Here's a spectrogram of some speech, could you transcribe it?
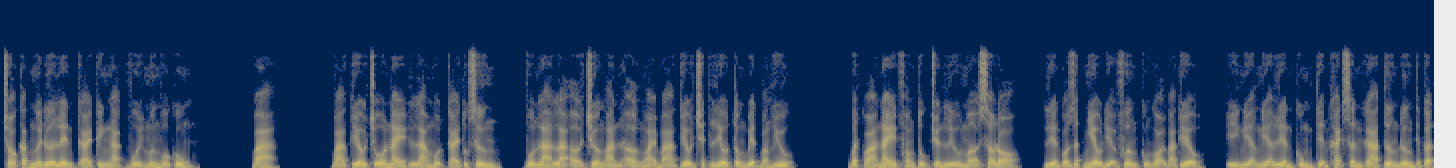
Cho các ngươi đưa lên cái kinh ngạc vui mừng vô cùng. Ba, bá kiều chỗ này là một cái tục xưng, vốn là là ở trường ăn ở ngoài bá kiều chết liêu tống biệt bằng hưu. Bất quá này phong tục truyền lưu mở sau đó liền có rất nhiều địa phương cũng gọi bá kiểu, ý nghĩa nghĩa liền cùng tiễn khách sân ga tương đương tiếp cận.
